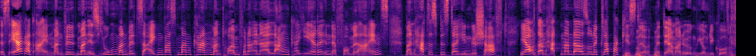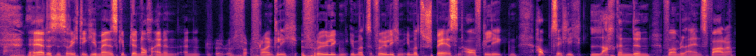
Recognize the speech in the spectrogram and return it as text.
es ärgert einen. Man will, man ist jung, man will zeigen, was man kann, man träumt von einer langen Karriere in der Formel 1, man hat es bis dahin geschafft, ja, und dann hat man da so eine Klapperkiste, mit der man irgendwie um die Kurven fahren muss. Ja, das ist richtig. Ich meine, es gibt ja noch einen, einen freundlich fröhlichen, immer zu, fröhlichen, immer zu Späßen aufgelegten, hauptsächlich lachenden Formel 1-Fahrer,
